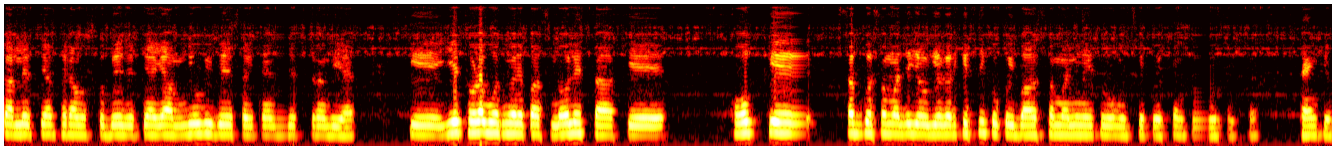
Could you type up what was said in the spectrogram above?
कर लेते हैं, फिर हम उसको बेच देते हैं या हम न्यू भी बेच सकते हैं, जिस तरह भी है। कि ये थोड़ा बहुत मेरे पास नॉलेज था कि होप के सबको समझ होगी। अगर किसी को कोई बात समझ नहीं है तो मुझसे क्वेश्चन पूछ सकते हैं। थैंक यू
